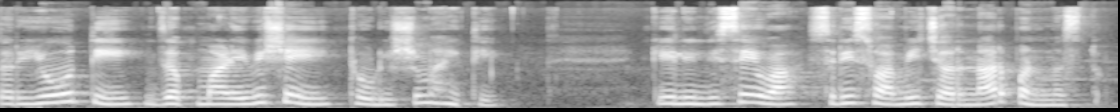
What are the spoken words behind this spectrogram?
तर यो ती जपमाळेविषयी थोडीशी माहिती. केलेली सेवा श्री स्वामी चरणार्पण मस्तो.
